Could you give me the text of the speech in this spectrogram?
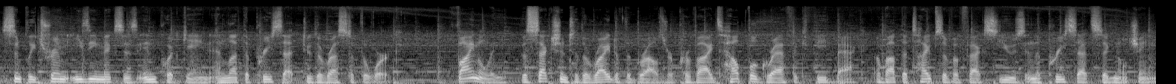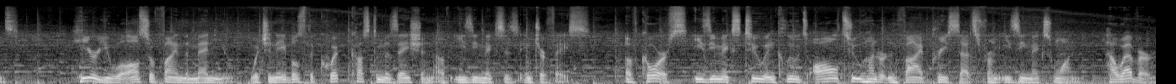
simply trim EZmix's input gain and let the preset do the rest of the work. Finally, the section to the right of the browser provides helpful graphic feedback about the types of effects used in the preset signal chains. Here you will also find the menu, which enables the quick customization of EZmix's interface. Of course, EZmix 2 includes all 205 presets from EZmix 1. However,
